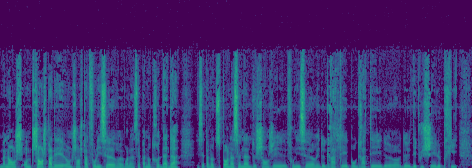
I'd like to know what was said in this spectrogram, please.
maintenant, on, ne change pas des, on ne change pas de fournisseur. Euh, voilà, c'est pas notre dada et c'est pas notre sport national de changer de fournisseur et de gratter pour gratter, de, de déplucher le prix euh,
